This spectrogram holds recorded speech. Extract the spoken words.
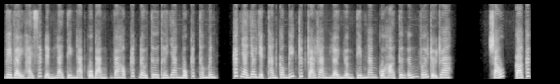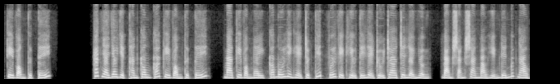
Vì vậy hãy xác định lại tiền nạp của bạn và học cách đầu tư thời gian một cách thông minh. Các nhà giao dịch thành công biết rất rõ rằng lợi nhuận tiềm năng của họ tương ứng với rủi ro. 6. Có các kỳ vọng thực tế. Các nhà giao dịch thành công có kỳ vọng thực tế, mà kỳ vọng này có mối liên hệ trực tiếp với việc hiểu tỷ lệ rủi ro trên lợi nhuận bạn sẵn sàng mạo hiểm đến mức nào?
